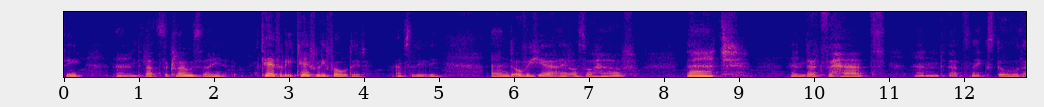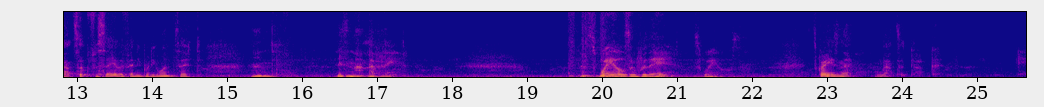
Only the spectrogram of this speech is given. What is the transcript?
See? And that's the clothes I carefully, carefully folded. Absolutely. And over here I also have that and that for hats and that's next door. That's up for sale if anybody wants it. And isn't that lovely? That's Wales over there. It's Wales. It's great, isn't it? That's a duck. Okay.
